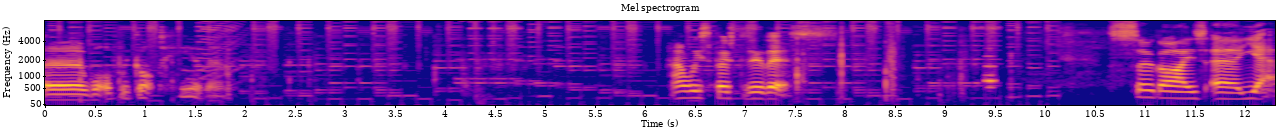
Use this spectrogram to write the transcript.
Uh, what have we got here then? How are we supposed to do this? So guys, uh, yeah,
